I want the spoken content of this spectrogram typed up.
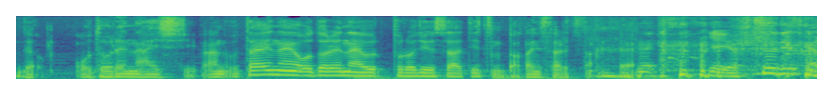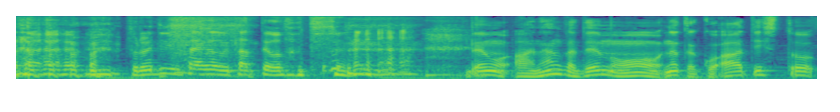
で踊れないしあの歌えない踊れないプロデューサーっていつもバカにされてたんで。いやいや、普通ですから。プロデューサーが歌って踊ってたら。でもあなんかでもなんかこうアーティスト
